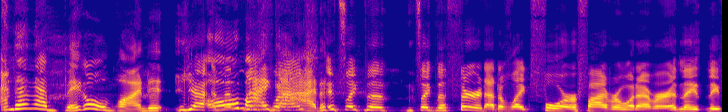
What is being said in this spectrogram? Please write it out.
And then that big old one. It, Yeah. Oh my flash- God. It's like the it's like the third out of like four or five or whatever, and they they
